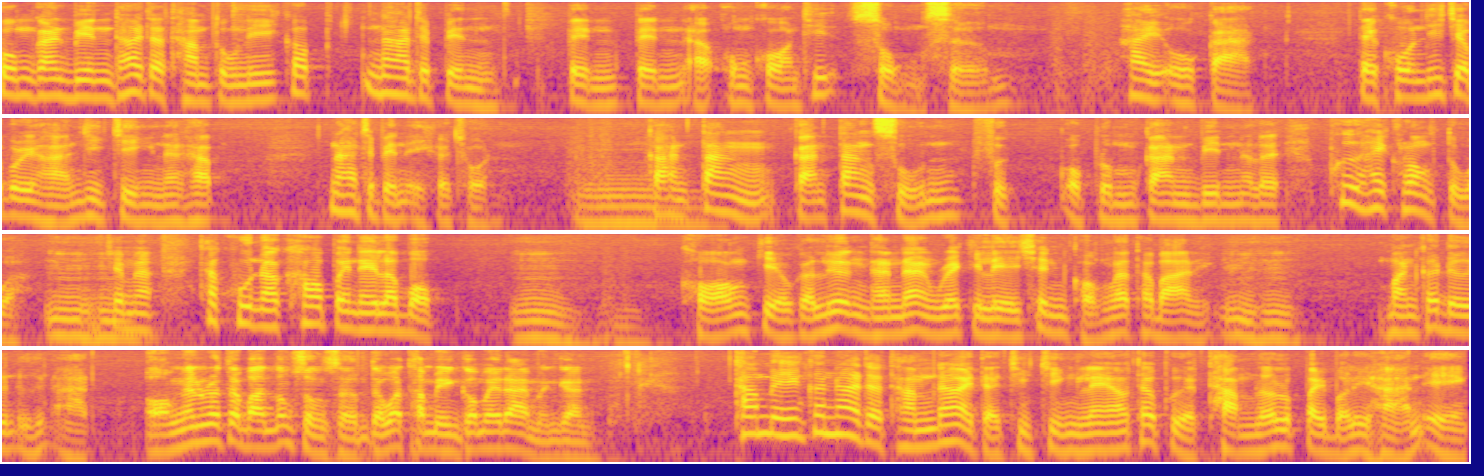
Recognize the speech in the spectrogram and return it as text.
กรมการบินถ้าจะทำตรงนี้ก็น่าจะเป็นเป็นเป็นเอ่อองค์กรที่ส่งเสริมให้โอกาส แต่คนที่จะบริหารจริง ๆนะครับ น่าจะเป็นเอกชน การตั้งการตั้งศูนย์ฝึกอบรมการบินอะไรเพื่อให้คล่องตัวใช่ไหมถ้าคุณเอาเข้าไปในระบบอืมของเกี่ยวกับเรื่องทางด้าน regulation ของรัฐบาลอีกอืมฮึมันก็เดินอื่นอาจอ๋องั้นรัฐบาลต้องส่งเสริมแต่ว่าทำเองก็ไม่ได้เหมือนกัน ทำเองก็น่าจะทำได้แต่จริง ๆ แล้ว ถ้าเผื่อทำแล้วเราไปบริหารเอง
